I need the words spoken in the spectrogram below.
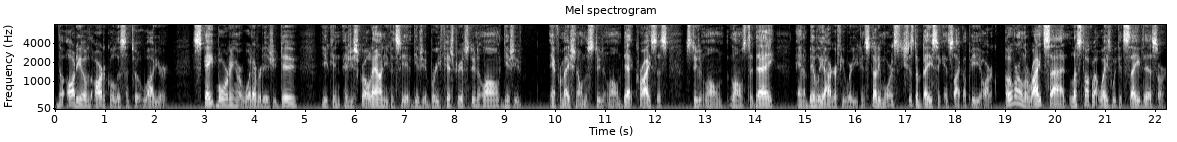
the audio of the article, listen to it while you're skateboarding or whatever it is you do. You can, as you scroll down, you can see it gives you a brief history of student loan, it gives you information on the student loan debt crisis, student loan loans today, and a bibliography where you can study more. It's just a basic encyclopedia article. Over on the right side, let's talk about ways we could save this or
